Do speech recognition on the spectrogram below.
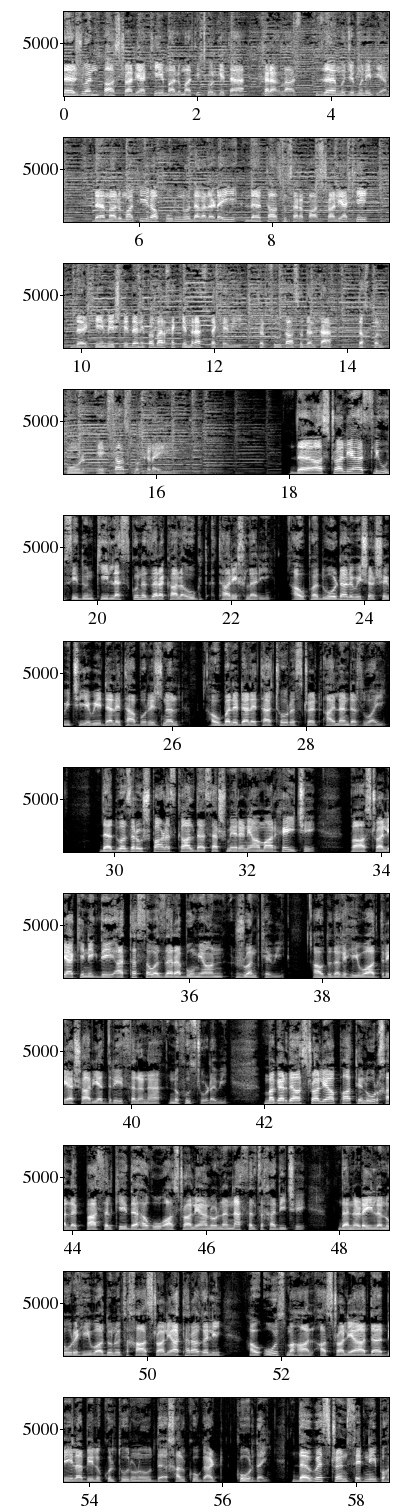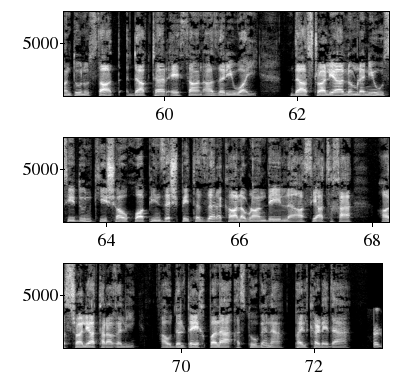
د ژوند په استرالیا کې معلوماتي ټولګي ته خرغلاست زه مجمنه دیم د معلوماتي راپورونو د غلړۍ ل تاسو سره په استرالیا کې د کیمشتیدنې په برخه کې مرسته کوي ترڅو تاسو دلته د خپل کور احساس وکړئ د استرالیا اصلي اوسیدونکي لسګونه زره کاله اوږد تاریخ لري او په دوو ډلو ویشل شوي چې یوې ډلې ته ابوریجنل او بلې ډلې ته تورستریټ آیلندرز وایي د 2014 کال د سرشمیرنې آمار ښیي چې په استرالیا کې نږدې 800 زره بومیان ژوند کوي او د دغه هیواد 3.3 سلنه نفوس جوړوي مګر د استرالیا پاتې نور خلک په اصل کې د هغو استرالیانو له نسل څخه دي چې د نړۍ له نورو هیوادونو څخه استرالیا ته راغلي او اوس مهال استرالیا د بیلابیلو کلتورونو د خلکو ګډ کور دی د ویسټرن سیدنی پوهنتون استاد ډاکټر احسان آذری وایي د استرالیا لومړني اوسیدونکي شاوخوا 15 زره کال وړاندې له آسیا څخه استرالیا ته راغلي او دلته یې خپله استوګنه پیل کړې ده.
